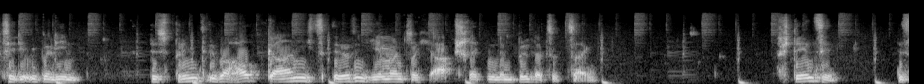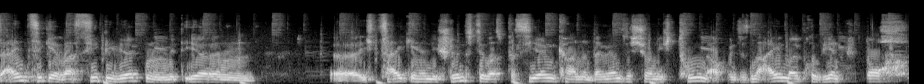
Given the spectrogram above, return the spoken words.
CDU Berlin. Das bringt überhaupt gar nichts, irgendjemand solche abschreckenden Bilder zu zeigen. Verstehen Sie? Das Einzige, was Sie bewirken mit Ihren äh, ich zeige ihnen das Schlimmste, was passieren kann und dann werden sie es schon nicht tun, auch wenn sie es nur einmal probieren. Doch,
